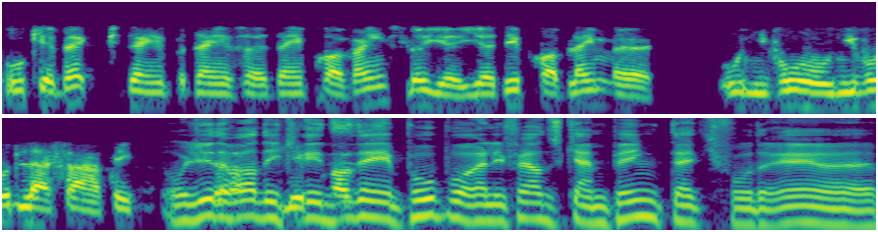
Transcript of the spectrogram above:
au Québec puis dans, dans, dans les provinces, là, il y y a des problèmes euh, au niveau au niveau de la santé. Au lieu d'avoir des crédits d'impôt pour aller faire du camping, peut-être qu'il faudrait euh,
